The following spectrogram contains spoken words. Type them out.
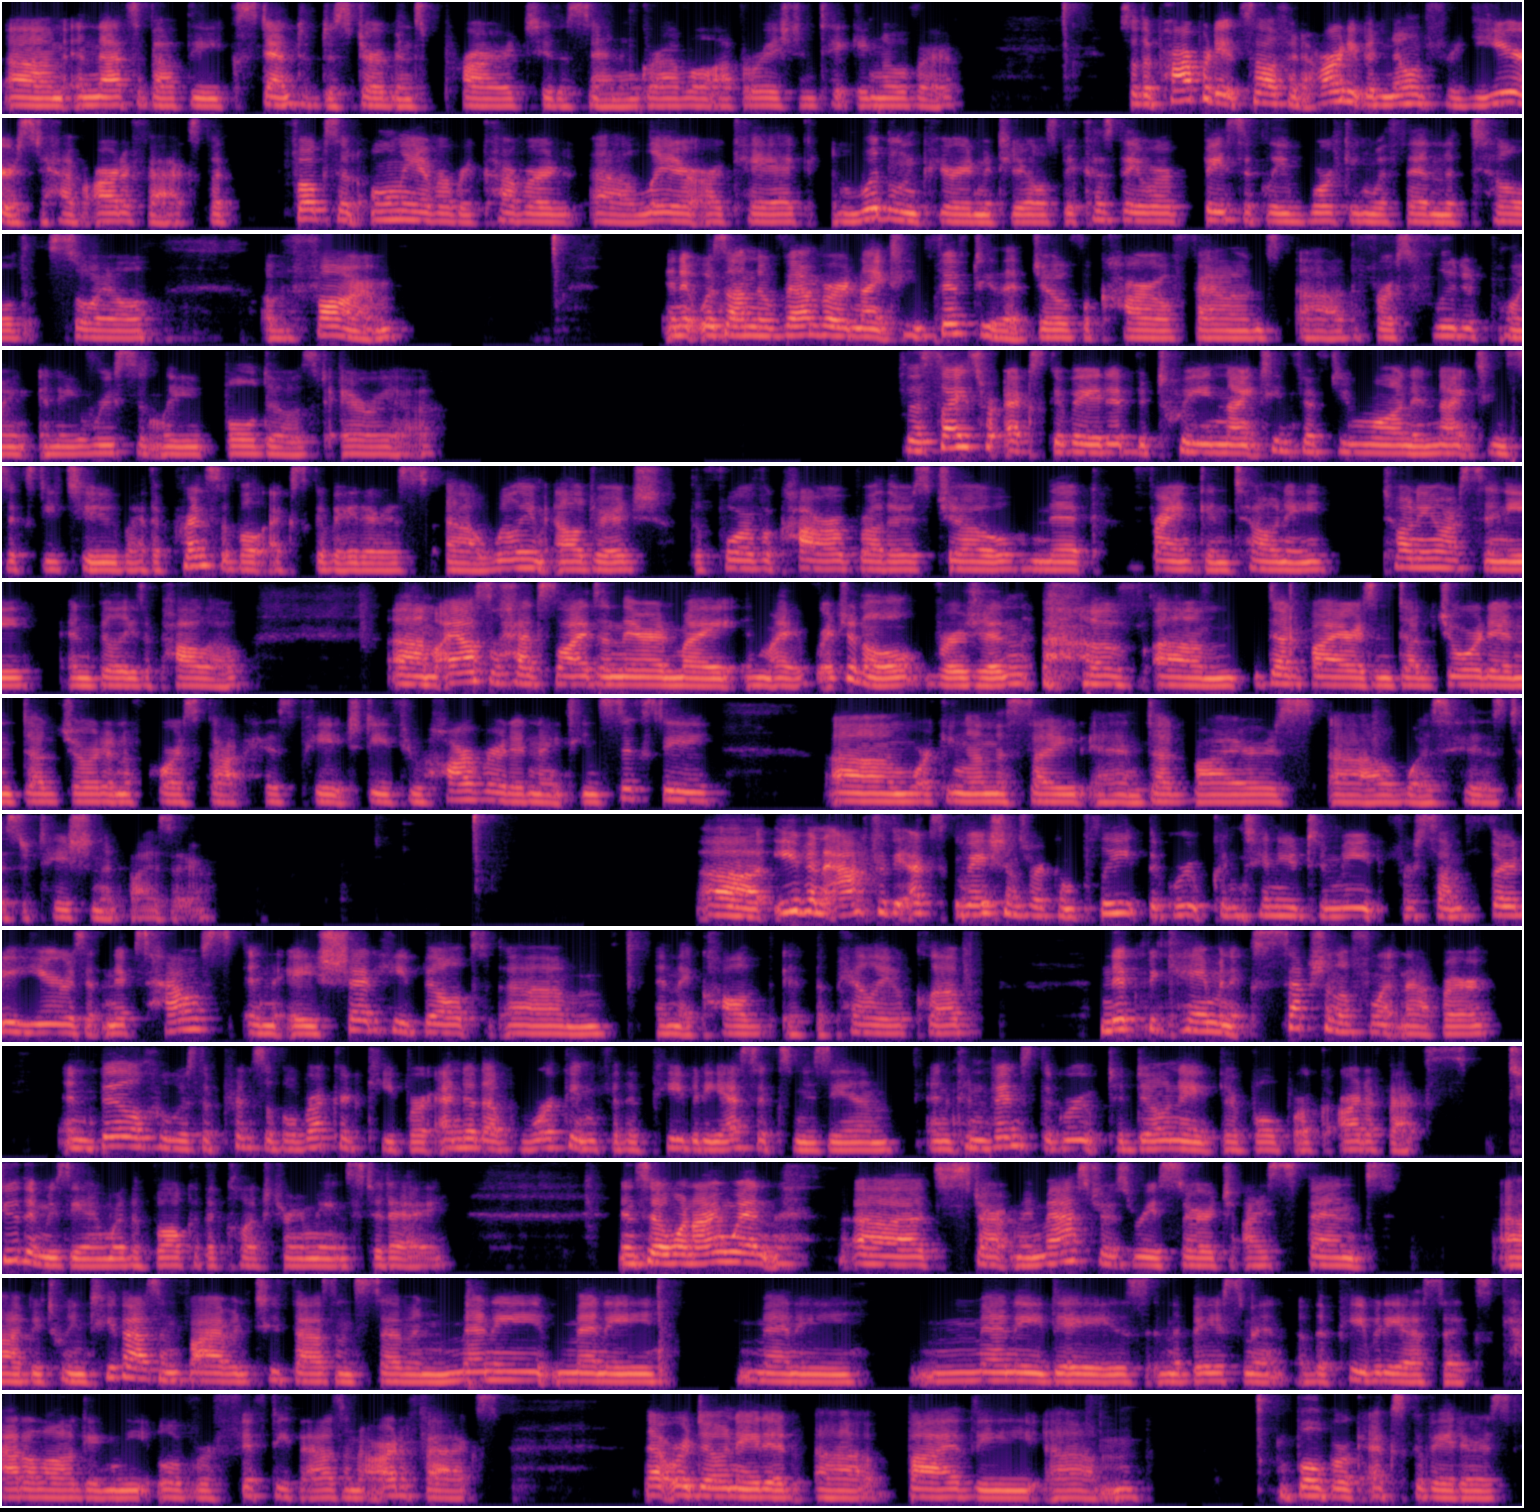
um, and that's about the extent of disturbance prior to the sand and gravel operation taking over. So the property itself had already been known for years to have artifacts, but folks had only ever recovered uh, later archaic and woodland period materials because they were basically working within the tilled soil of the farm. And it was on November 1950 that Joe Vaccaro found uh, the first fluted point in a recently bulldozed area. The sites were excavated between 1951 and 1962 by the principal excavators, uh, William Eldridge, the four Vaccaro brothers, Joe, Nick, Frank, and Tony, Tony Orsini, and Billy's Apollo. um, I also had slides in there in my in my original version of um, Doug Byers and Doug Jordan. Doug Jordan, of course, got his PhD through Harvard in 1960, um, working on the site, and Doug Byers uh, was his dissertation advisor. Uh, even after the excavations were complete, the group continued to meet for some 30 years at Nick's house in a shed he built, um, and they called it the Paleo Club. Nick became an exceptional flint knapper and Bill, who was the principal record keeper, ended up working for the Peabody Essex Museum and convinced the group to donate their Bullbrook artifacts to the museum where the bulk of the collection remains today. And so when I went uh, to start my master's research, I spent uh, between 2005 and 2007 many, many, many, many days in the basement of the Peabody Essex cataloging the over 50,000 artifacts that were donated uh, by the um, Bullbrook excavators.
